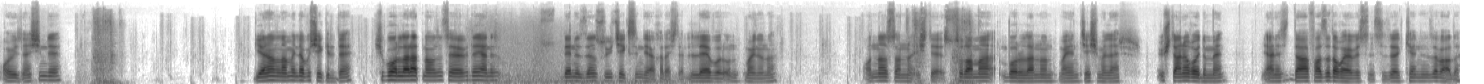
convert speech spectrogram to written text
O yüzden şimdi genel anlamıyla bu şekilde. Şu boruları atmamızın sebebi de yani denizden suyu çeksin diye arkadaşlar. L boru unutmayın onu. Ondan sonra işte sulama borularını unutmayın. Çeşmeler. 3 tane koydum ben. Yani daha fazla da koyabilirsiniz. Size kendinize bağlı.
